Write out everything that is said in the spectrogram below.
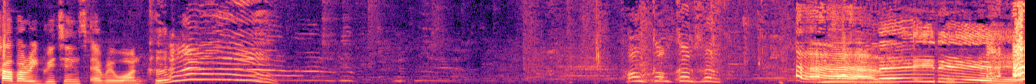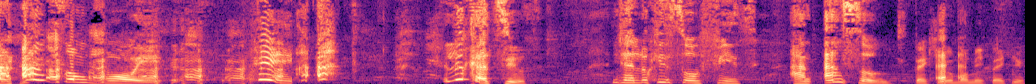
Calvary greetings, everyone. Come, come, come, come. Ah, Made it! handsome boy. Hey, look at you. You're looking so fit and handsome. Thank you, mommy. Thank you.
